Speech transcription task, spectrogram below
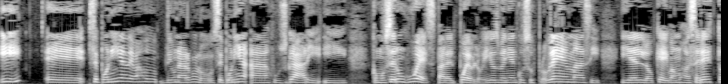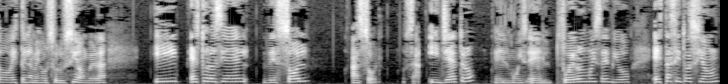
y eh, se ponía debajo de un árbol o se ponía a juzgar y, como ser un juez para el pueblo. Ellos venían con sus problemas y, y él, ok, vamos a hacer esto, esta es la mejor solución, ¿verdad? Y esto lo hacía él de sol a sol. O sea, y Jetro el, el, suegro de Moisés vio esta situación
